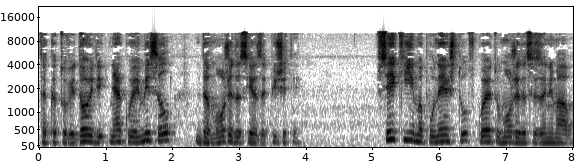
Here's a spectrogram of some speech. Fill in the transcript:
така като ви дойде някоя мисъл, да може да си я запишете. Всеки има по нещо, с което може да се занимава.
